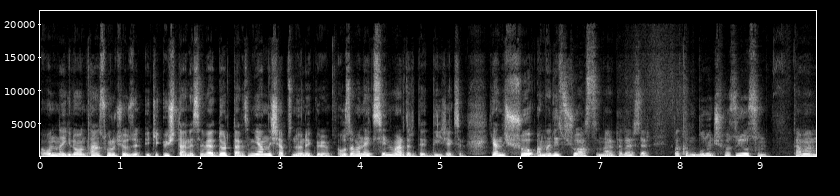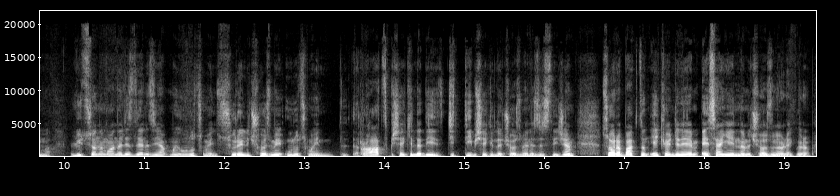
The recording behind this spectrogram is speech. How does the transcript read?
onunla ilgili 10 tane soru çözdün. 2-3 tanesini veya 4 tanesini yanlış yaptığını örnek veriyorum. O zaman eksiğin vardır de, diyeceksin. Yani şu analiz şu aslında arkadaşlar. Bakın bunu çözüyorsun. Tamam mı? Lütfen ama analizlerinizi yapmayı unutmayın. Süreli çözmeyi unutmayın. Rahat bir şekilde değil, ciddi bir şekilde çözmenizi isteyeceğim. Sonra baktın ilk önce diyelim Esen yayınlarını çözdün örnek veriyorum.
